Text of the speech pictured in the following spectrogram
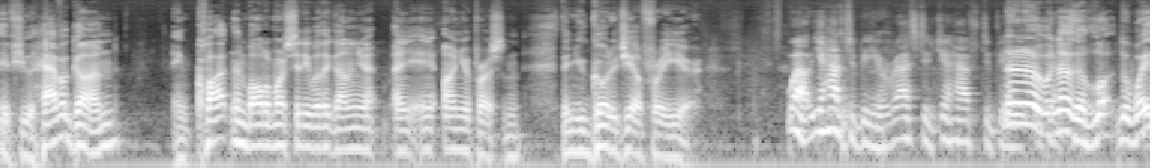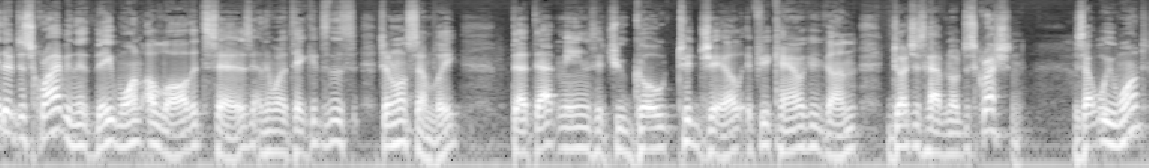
if you have a gun and caught in Baltimore City with a gun on your on your person, then you go to jail for a year. Well, you have to be arrested. You have to be. No, no, no. no the, lo- the way they're describing it, they want a law that says, and they want to take it to the General Assembly, that that means that you go to jail if you're carrying a gun. Judges have no discretion. Is that what we want?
